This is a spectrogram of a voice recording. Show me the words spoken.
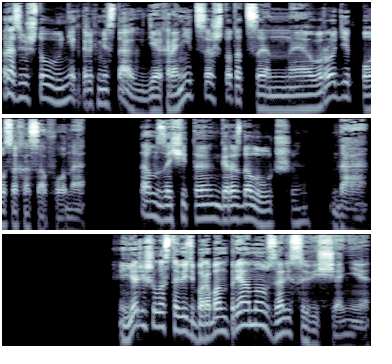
Разве что в некоторых местах, где хранится что-то ценное, вроде посоха Сафона. Там защита гораздо лучше, да. Я решил оставить барабан прямо в зале совещания.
